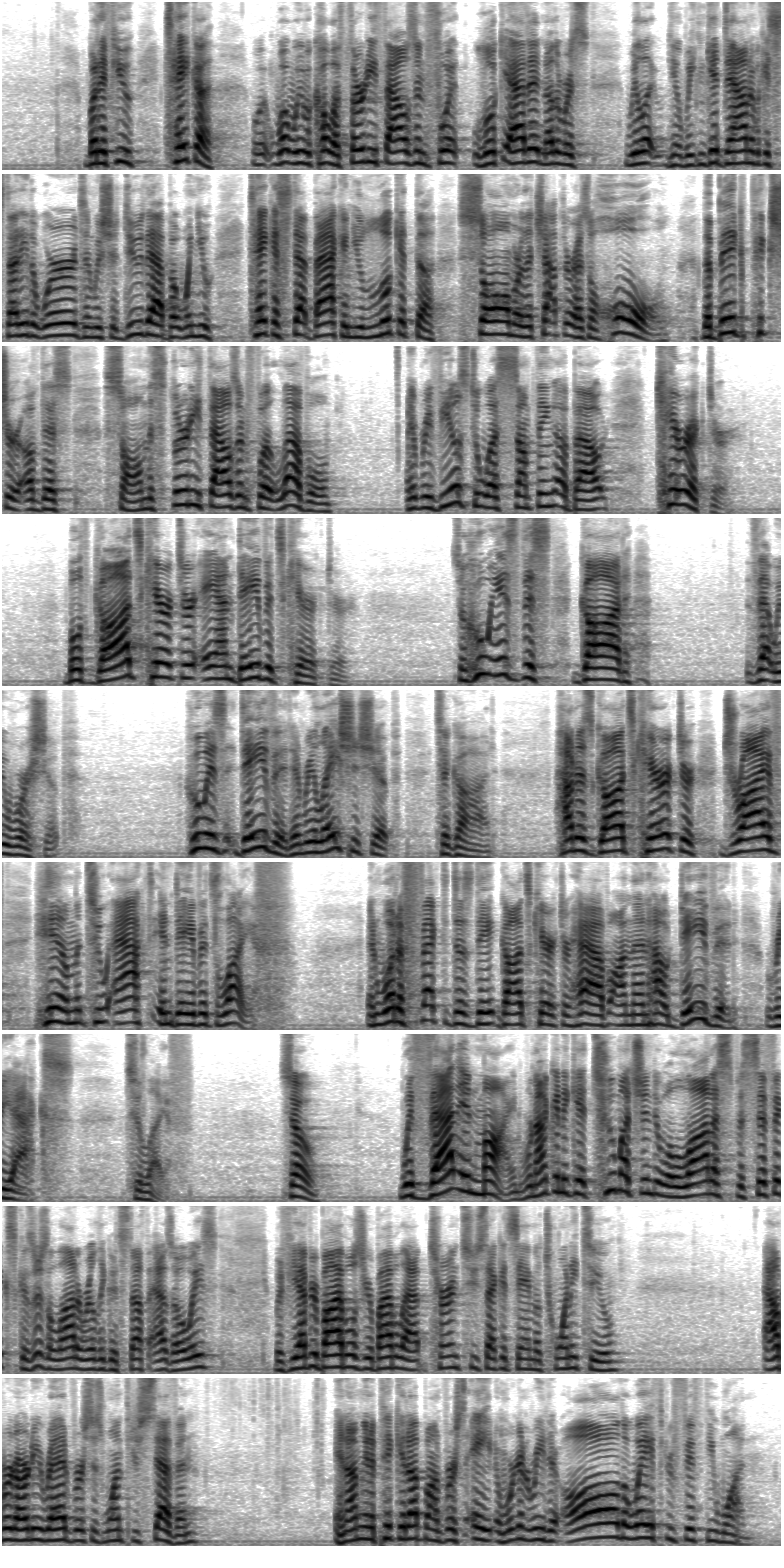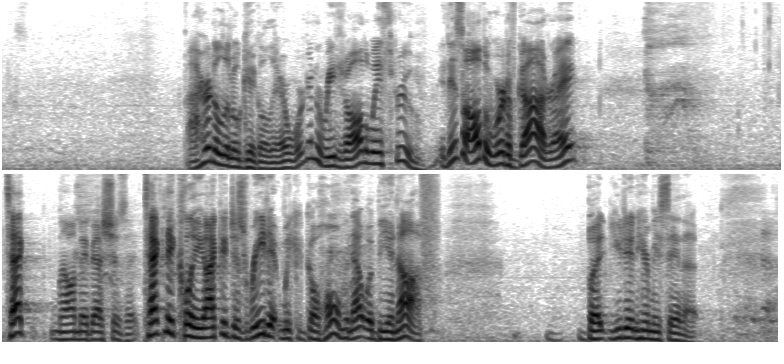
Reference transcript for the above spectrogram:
But if you take a what we would call a 30,000 foot look at it. In other words, we, let, you know, we can get down and we can study the words, and we should do that. But when you take a step back and you look at the psalm or the chapter as a whole, the big picture of this psalm, this 30,000 foot level, it reveals to us something about character, both God's character and David's character. So, who is this God that we worship? Who is David in relationship to God? How does God's character drive him to act in David's life? And what effect does God's character have on then how David reacts to life? So, with that in mind, we're not going to get too much into a lot of specifics because there's a lot of really good stuff, as always. But if you have your Bibles, your Bible app, turn to 2 Samuel 22. Albert already read verses 1 through 7. And I'm going to pick it up on verse 8, and we're going to read it all the way through 51. I heard a little giggle there. We're going to read it all the way through. It is all the Word of God, right? Tech, well, maybe I should say. Technically, I could just read it and we could go home, and that would be enough. But you didn't hear me say that.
